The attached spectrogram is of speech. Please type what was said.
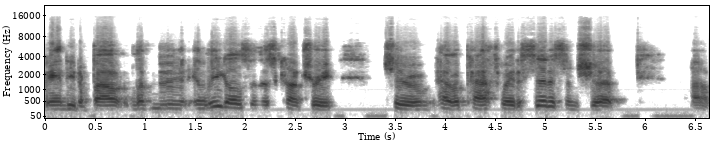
bandied about 11 million illegals in this country to have a pathway to citizenship. um,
